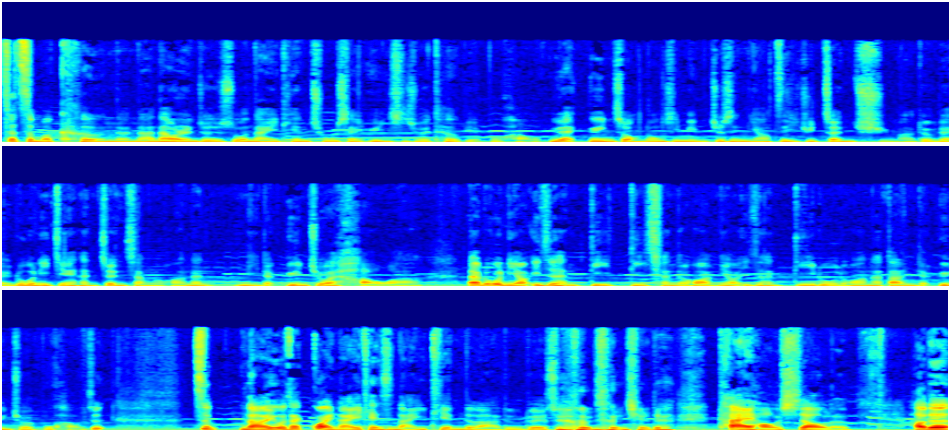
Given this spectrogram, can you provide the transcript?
这怎么可能啊？那有人就是说哪一天出生运势就会特别不好，因为运这种东西明明就是你要自己去争取嘛，对不对？如果你今天很正向的话，那你的运就会好啊。那如果你要一直很低低沉的话，你要一直很低落的话，那当然你的运就会不好。这这哪有在怪哪一天是哪一天的啊？对不对？所以我真的觉得太好笑了。好的。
